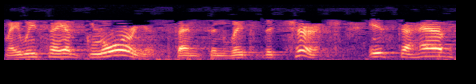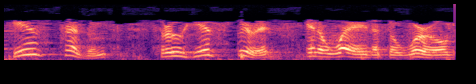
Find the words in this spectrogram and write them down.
may we say a glorious sense in which the church is to have His presence through His Spirit in a way that the world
